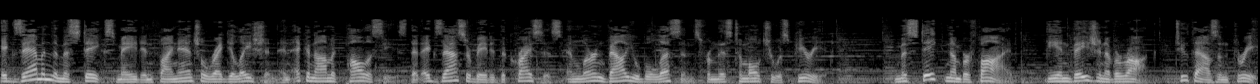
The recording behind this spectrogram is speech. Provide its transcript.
Examine the mistakes made in financial regulation and economic policies that exacerbated the crisis and learn valuable lessons from this tumultuous period. Mistake number 5 The Invasion of Iraq 2003.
